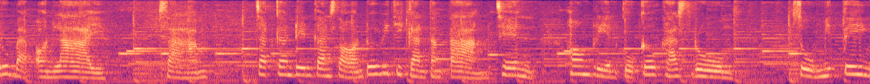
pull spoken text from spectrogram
รูปแบบออนไลน์ 3. จัดการเรียนการสอนด้วยวิธีการต่างๆ เช่น ห้องเรียน Google Classroom Zoom Meeting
